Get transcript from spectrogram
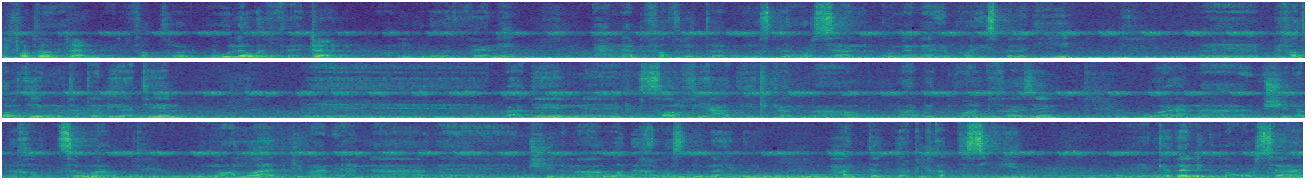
الفترة الثانية. الفترة الأولى والثانية. الثانية. الأولى والثانية. إحنا بفترة أبو مصلح عرسان كنا نائب رئيس بلدية آه، بفترتين متتاليتين. آه، بعدين صار في حديث كان مع أبو العبد ناهض خازم وإحنا مشينا بخط سوا. ومع ناهض كمان إحنا آه، مشينا معاه وأخلصنا له حتى الدقيقة 90 آه، كذلك مع عرسان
